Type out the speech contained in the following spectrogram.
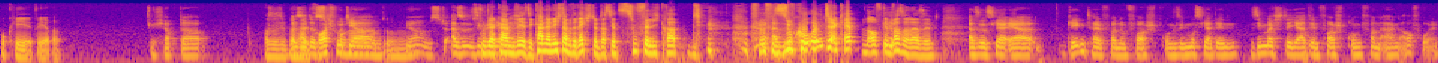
okay wäre. Ich habe da. Also sie also halt das Vorsprung tut ja, so. ja, also sie tut ja keinen ja weh. Sie kann ja nicht damit rechnen, dass jetzt zufällig gerade also, Suko und der Captain auf dem Wasser da sind. Also ist ja eher Gegenteil von einem Vorsprung. Sie muss ja den, sie möchte ja den Vorsprung von Argen aufholen,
